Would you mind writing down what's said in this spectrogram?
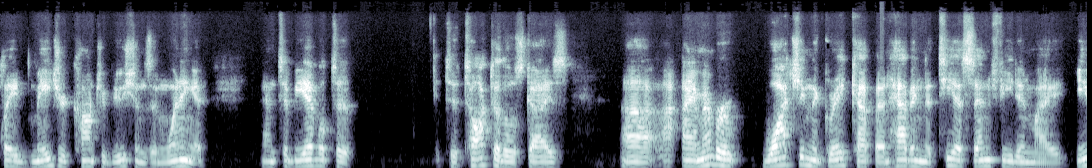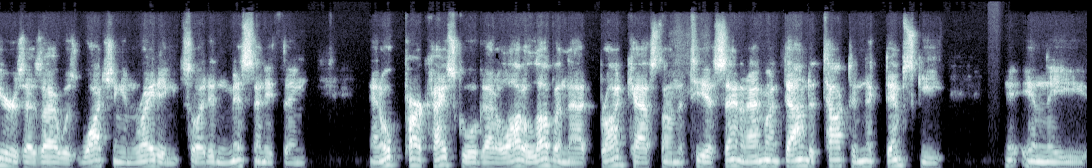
played major contributions in winning it. And to be able to to talk to those guys, uh, I, remember watching the Grey Cup and having the TSN feed in my ears as I was watching and writing, so I didn't miss anything. And Oak Park High School got a lot of love on that broadcast on the TSN. And I went down to talk to Nick Demski in the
